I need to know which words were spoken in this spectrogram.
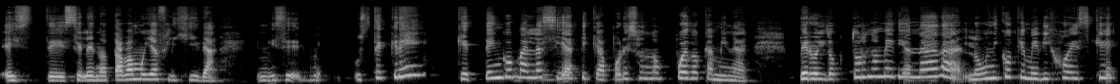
este, se le notaba muy afligida. Y me dice, ¿usted cree que tengo mala ciática, por eso no puedo caminar? Pero el doctor no me dio nada. Lo único que me dijo es que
